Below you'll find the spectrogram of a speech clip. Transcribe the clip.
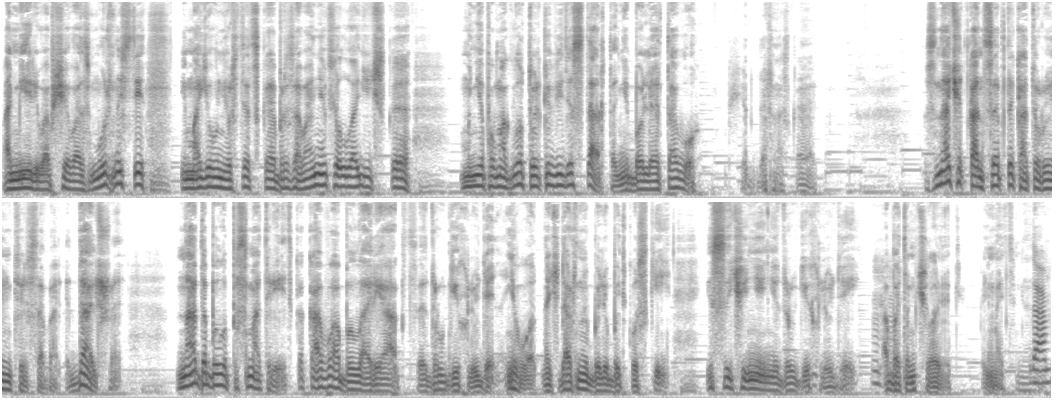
По мере вообще возможности и мое университетское образование филологическое – мне помогло только в виде старта, не более того, вообще должна сказать. Значит, концепты, которые интересовали. Дальше. Надо было посмотреть, какова была реакция других людей на него. Значит, должны были быть куски из сочинений других людей угу. об этом человеке. Понимаете меня? Да.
